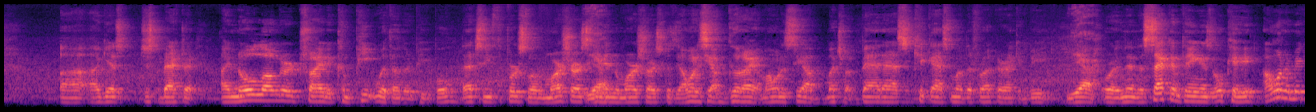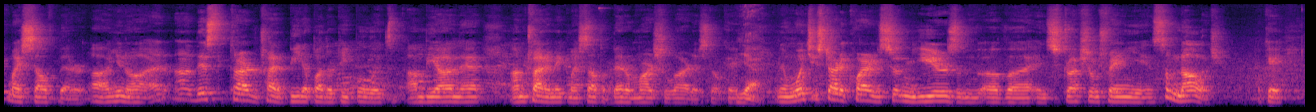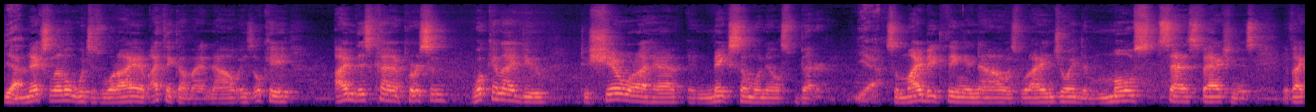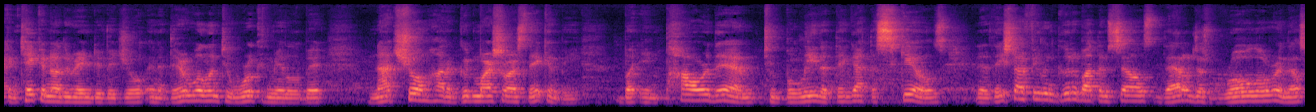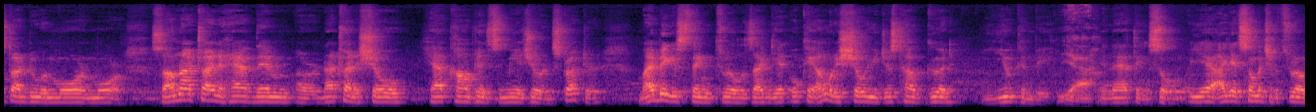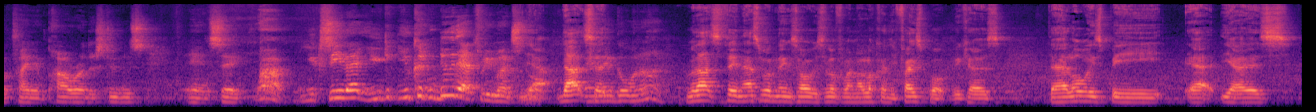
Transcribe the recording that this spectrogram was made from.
uh, I guess just to backtrack. I no longer try to compete with other people. That's the first level. of Martial arts, Yeah. get into martial arts because I want to see how good I am. I want to see how much of a badass, kick-ass motherfucker I can be. Yeah. Or and then the second thing is okay. I want to make myself better. Uh, you know, I, uh, this try to try to beat up other people. It's I'm beyond that. I'm trying to make myself a better martial artist. Okay. Yeah. And then once you start acquiring certain years of, of uh, instructional training and some knowledge, okay. Yeah. The next level, which is what I am, I think I'm at now, is okay. I'm this kind of person. What can I do to share what I have and make someone else better? Yeah. So my big thing in now is what I enjoy the most satisfaction is if I can take another individual and if they're willing to work with me a little bit, not show them how to good martial arts they can be, but empower them to believe that they got the skills that if they start feeling good about themselves, that'll just roll over and they'll start doing more and more. So I'm not trying to have them or not trying to show have confidence in me as your instructor. My biggest thing thrill is I can get okay. I'm going to show you just how good you can be Yeah. in that thing. So yeah, I get so much of a thrill trying to empower other students and say, "Wow, you see that? You you couldn't do that three months ago." Yeah, that's and it. going on. Well, that's the thing. That's one of the things I always love when I look on your Facebook because there'll always be yeah yeah. There's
